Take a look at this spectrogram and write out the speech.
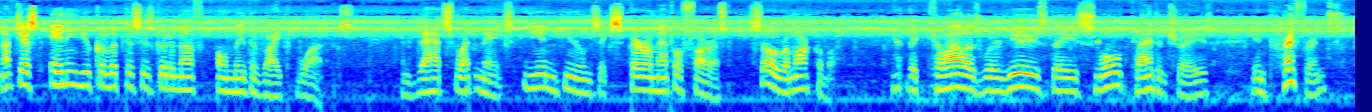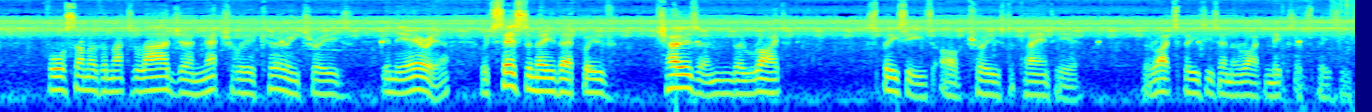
Not just any eucalyptus is good enough, only the right ones. And that's what makes Ian Hume's experimental forest so remarkable. The koalas will use these small planted trees in preference for some of the much larger naturally occurring trees in the area, which says to me that we've chosen the right species of trees to plant here. The right species and the right mix of species.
